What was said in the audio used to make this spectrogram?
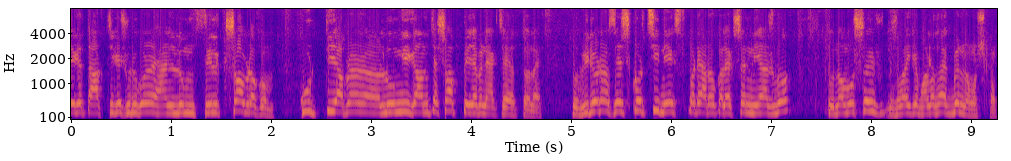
থেকে তার থেকে শুরু করে হ্যান্ডলুম সিল্ক সব রকম। কুর্তি, আপনার লুঙ্গি, গামছা, সব পেয়ে যাবেন এক চায়ের তলায়। তো ভিডিওটা শেষ করছি নেক্সট পার্টে আরও কালেকশন নিয়ে আসব। তো অবশ্যই সবাইকে ভালো থাকবেন, নমস্কার।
